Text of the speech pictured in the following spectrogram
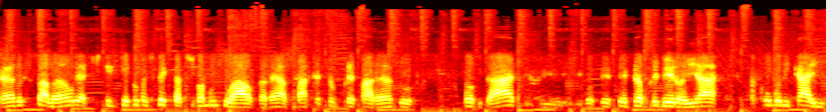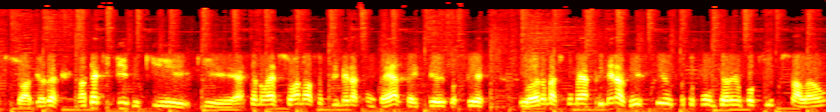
ano esse salão e a gente tem ter uma expectativa muito alta, né? As marcas estão preparando novidades e, e você sempre é o primeiro aí a, a comunicar isso, Jorge. Eu até te digo que, que essa não é só a nossa primeira conversa entre eu e você do ano, mas como é a primeira vez que eu estou contando um pouquinho do salão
